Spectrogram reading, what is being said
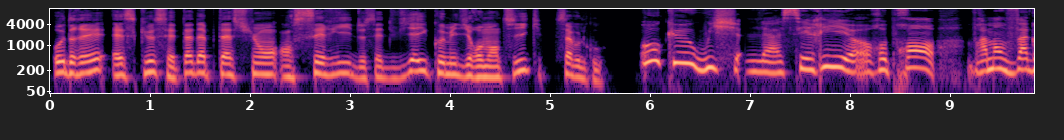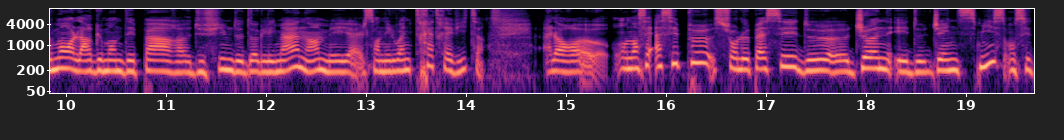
Audrey, est-ce que cette adaptation en série de cette vieille comédie romantique, ça vaut le coup? Oh que oui, la série euh, reprend vraiment vaguement l'argument de départ euh, du film de Doug Liman, hein, mais elle s'en éloigne très très vite. Alors, euh, on en sait assez peu sur le passé de John et de Jane Smith. On sait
